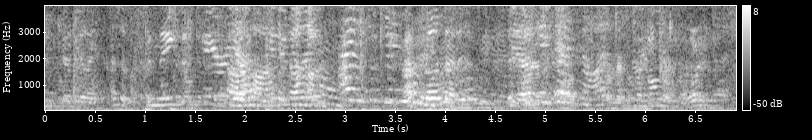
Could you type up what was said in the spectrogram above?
he's gonna be like, I just couldn't eat them here. Uh-huh. I don't know what that is. Oh,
